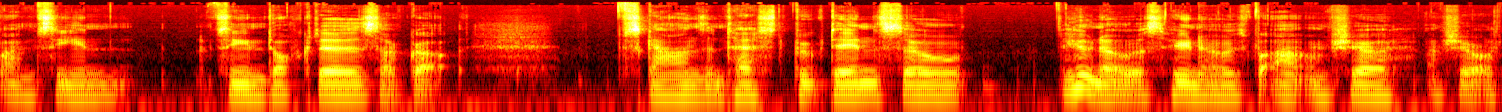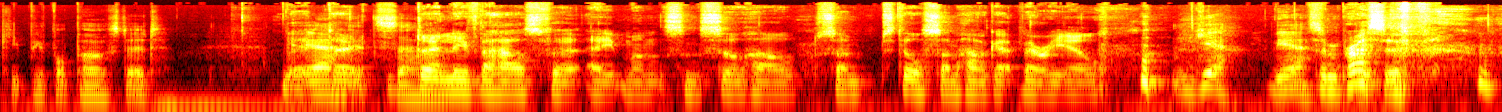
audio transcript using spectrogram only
I'm seeing seeing doctors. I've got scans and tests booked in. So who knows? Who knows? But I'm sure. I'm sure I'll keep people posted. But yeah, don't, it's uh, don't leave the house for eight months and still how some still somehow get very ill. yeah, yeah. it's impressive.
